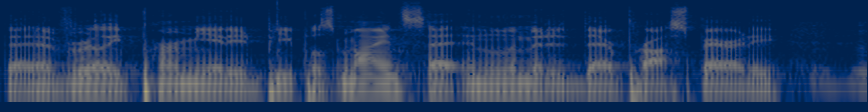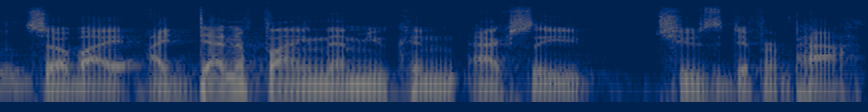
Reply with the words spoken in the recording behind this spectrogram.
that have really permeated people's mindset and limited their prosperity. Mm-hmm. So by identifying them, you can actually choose a different path.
